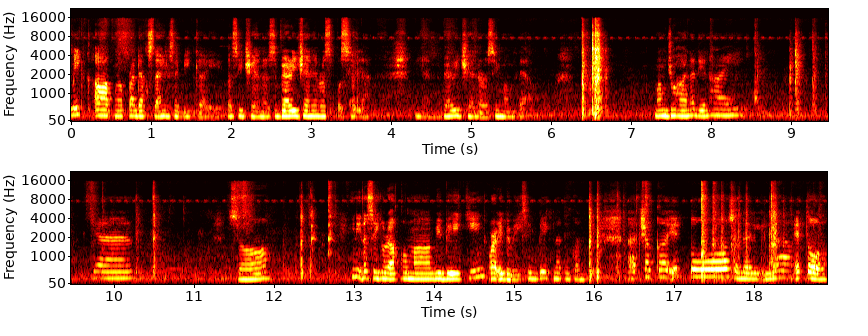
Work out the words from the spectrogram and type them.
makeup, mga products dahil sa bigay. Kasi generous. Very generous po sila. Yan. Very generous si Ma'am Belle. Ma'am Johanna din, hi. Yan. So, hindi na siguro ako mabibaking or ibibake. Bake natin konti. At saka ito, sandali lang. Ito.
